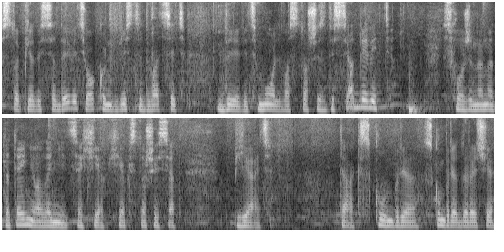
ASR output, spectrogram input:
159, окунь 229, мольва 169, схоже на нататеню, але ні, це хек, хек 165. Так, скумбрія, скумбрія, до речі,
